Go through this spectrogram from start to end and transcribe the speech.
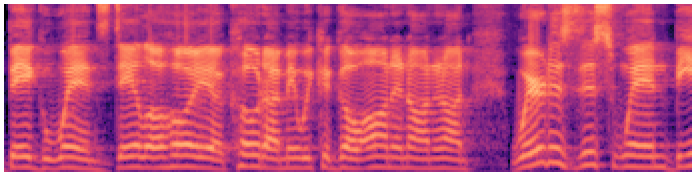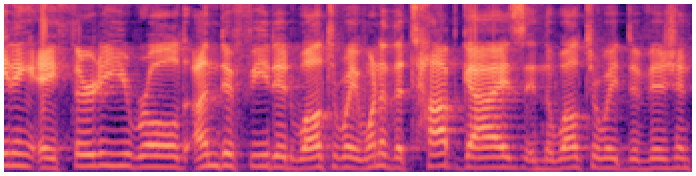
big wins. De La Hoya, Cotto. I mean, we could go on and on and on. Where does this win, beating a 30 year old undefeated welterweight, one of the top guys in the welterweight division,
